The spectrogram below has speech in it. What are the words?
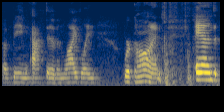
of being active and lively were gone. And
